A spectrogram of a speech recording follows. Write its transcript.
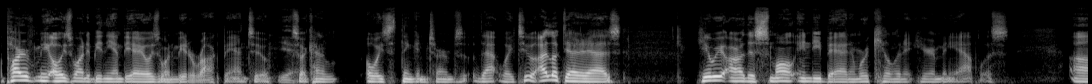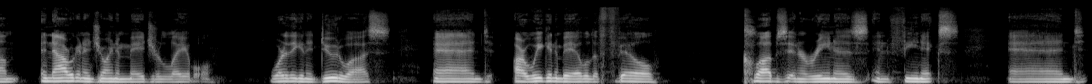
a part of me always wanted to be in the NBA, I always wanted to be in a rock band too. Yeah. So I kind of always think in terms of that way too. I looked at it as here we are, this small indie band, and we're killing it here in Minneapolis. Um, and now we're going to join a major label. What are they going to do to us? And are we going to be able to fill clubs and arenas in Phoenix and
